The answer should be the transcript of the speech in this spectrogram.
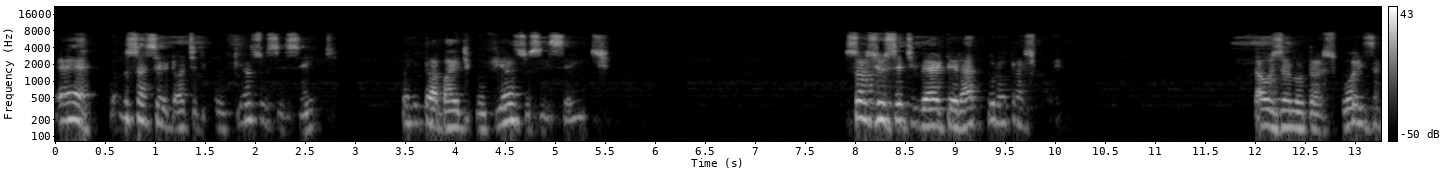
É, quando o sacerdote é de confiança, você sente. Quando o trabalho é de confiança, você sente. Só se você estiver alterado por outras coisas está usando outras coisas,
